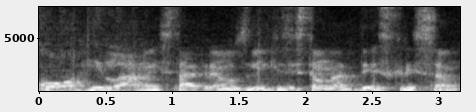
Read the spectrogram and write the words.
corre lá no Instagram, os links estão na descrição.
